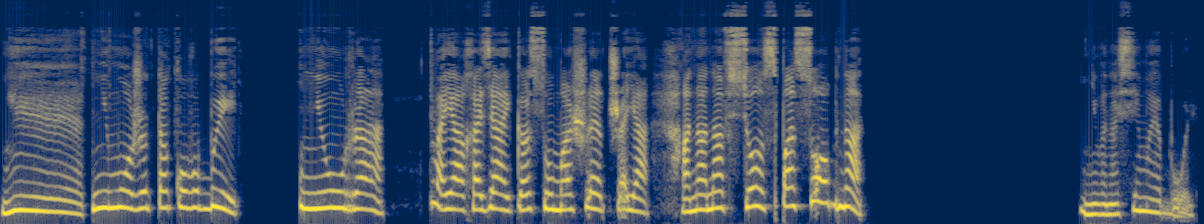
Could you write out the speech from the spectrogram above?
Нет, не может такого быть! Не ура! Твоя хозяйка сумасшедшая! Она на все способна!» Невыносимая боль.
